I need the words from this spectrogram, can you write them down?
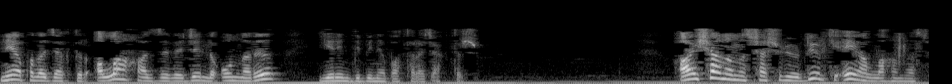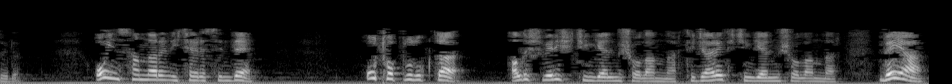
ne yapılacaktır? Allah Azze ve Celle onları yerin dibine batıracaktır. Ayşe anamız şaşırıyor. Diyor ki ey Allah'ın Resulü o insanların içerisinde o toplulukta alışveriş için gelmiş olanlar, ticaret için gelmiş olanlar veya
